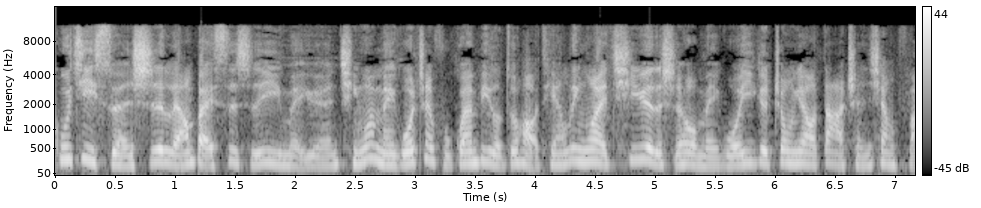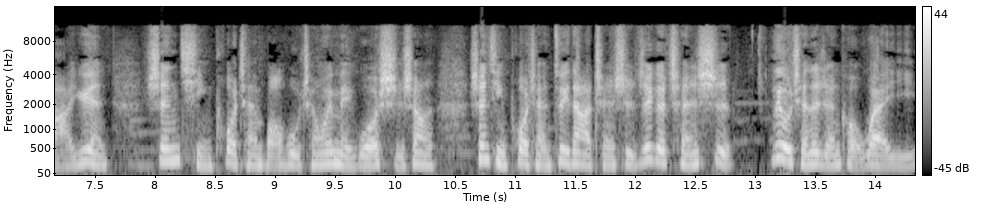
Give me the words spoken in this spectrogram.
估计损失两百四十亿美元。请问美国政府关闭了多少天？另外，七月的时候，美国一个重要大臣向法院申请破产保护，成为美国史上申请破产最大城市。这个城市六成的人口外移。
